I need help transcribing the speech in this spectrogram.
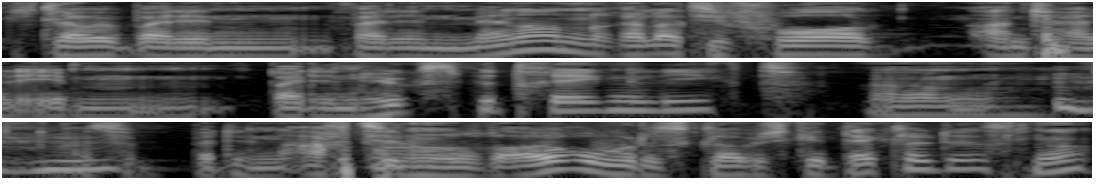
ich glaube, bei den, bei den Männern ein relativ hoher Anteil eben bei den Höchstbeträgen liegt. Ähm, mhm. Also bei den 1800 Euro, wo das, glaube ich, gedeckelt ist. Ne?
